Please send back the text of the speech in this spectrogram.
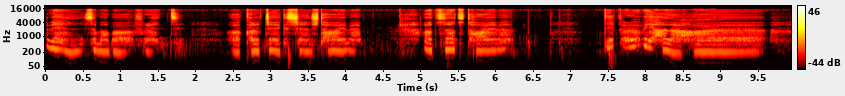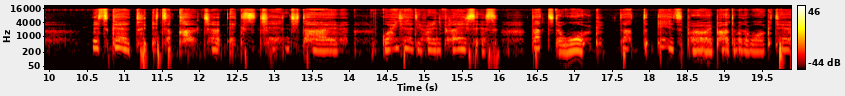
When some of our friends our culture exchange time at that time they probably had a hard. It's good. It's a culture exchange time. Going to different places. That's the work. That is probably part of the work too.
